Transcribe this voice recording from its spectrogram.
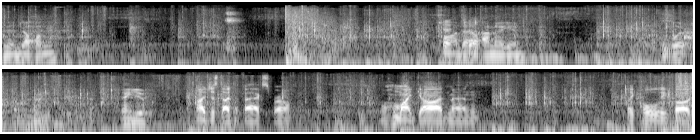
He didn't jump on me. Okay, on, Dad. I'm in a game. Flip. Thank you. I just died to facts, bro. Oh my god, man. Like, holy fuck.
